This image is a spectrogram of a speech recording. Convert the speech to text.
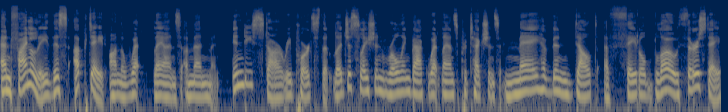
And finally, this update on the Wetlands Amendment. Indy Star reports that legislation rolling back wetlands protections may have been dealt a fatal blow Thursday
